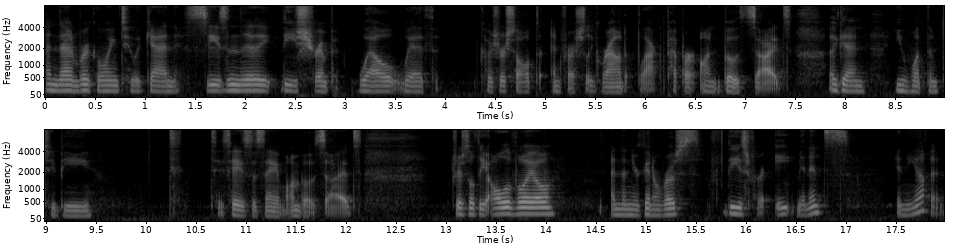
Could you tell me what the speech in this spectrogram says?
And then we're going to again season the, these shrimp well with kosher salt and freshly ground black pepper on both sides. Again, you want them to be to taste the same on both sides. Drizzle the olive oil, and then you're going to roast these for eight minutes in the oven,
